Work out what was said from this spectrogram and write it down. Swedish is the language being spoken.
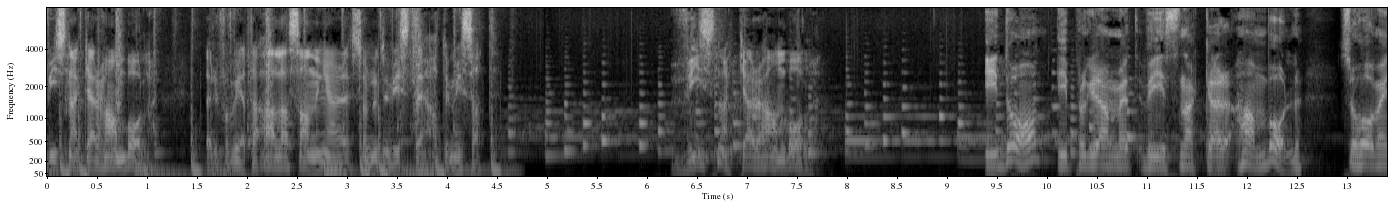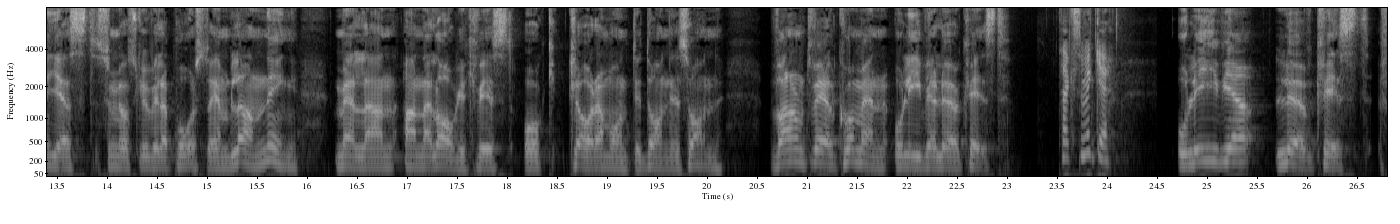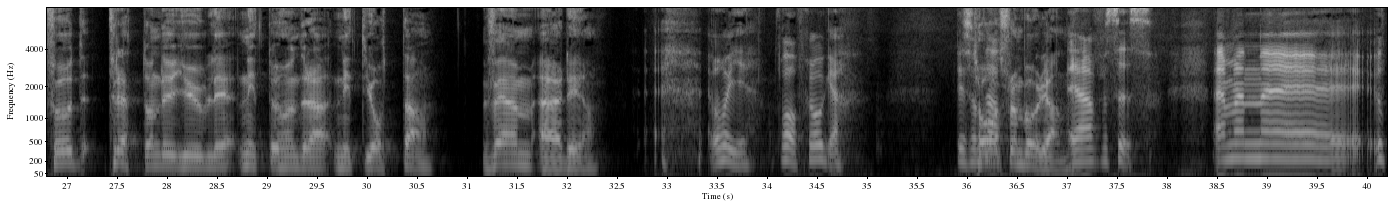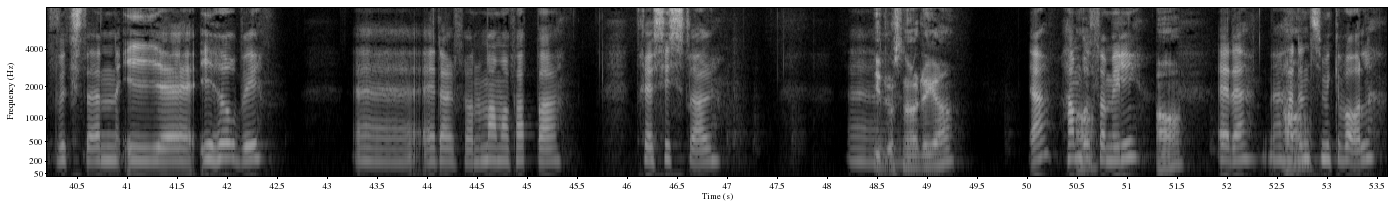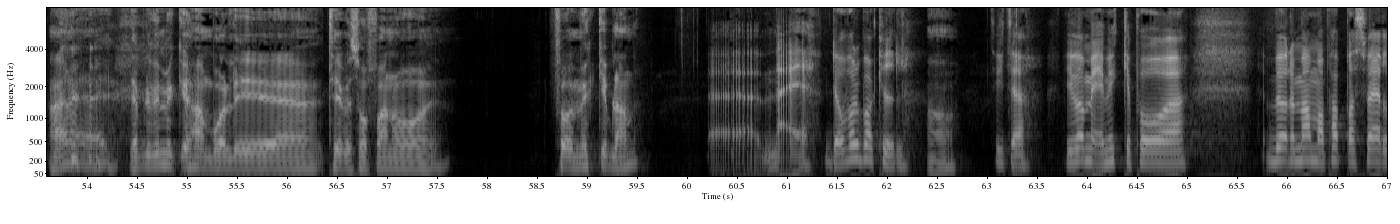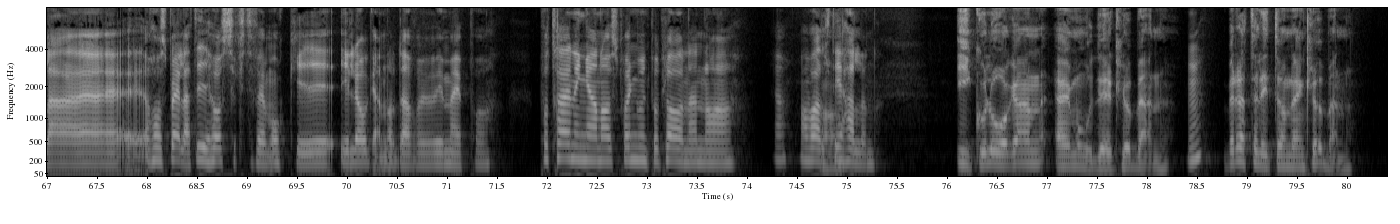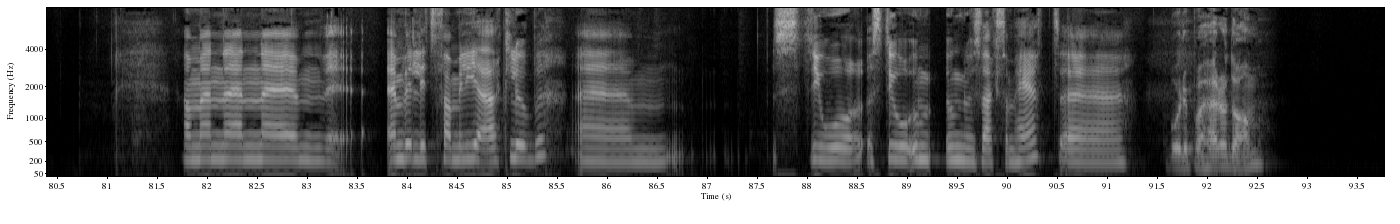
Vi snackar handboll, där du får veta alla sanningar som du inte visste att du missat. Vi snackar handboll. Idag i programmet Vi snackar handboll så har vi en gäst som jag skulle vilja påstå är en blandning mellan Anna Lagerqvist och Klara Monty Danielsson. Varmt välkommen Olivia Löfqvist. Tack så mycket. Olivia Löfqvist, född 13 juli 1998. Vem är det? Oj, bra fråga. Det är sånt Ta oss från början. Ja, precis. Ja, men, eh, uppvuxen i, eh, i Hörby. Eh, är därifrån. Mamma, pappa, tre systrar. Eh, Idrottsnördiga? Ja, handbollsfamilj Ja. Är det. Jag hade Ja. inte så mycket val. Nej, nej, nej. Det blivit mycket handboll i eh, tv-soffan och för mycket ibland. Eh, nej, då var det bara kul. Ja. tyckte jag. Vi var med mycket på, eh, både mamma och pappa spela, har spelat i H65 och i, i lågan och där var vi med på, på träningarna och sprang runt på planen och ja, man var alltid Ja. i hallen. IK Lågan är moderklubben. Mm. Berätta lite om den klubben. Ja, men en, eh, en väldigt familjär klubb. Eh, Stor, stor um, ungdomsverksamhet. Eh, Både på herr och dam.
